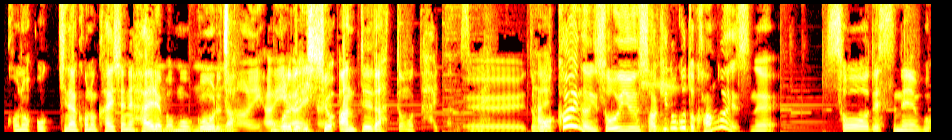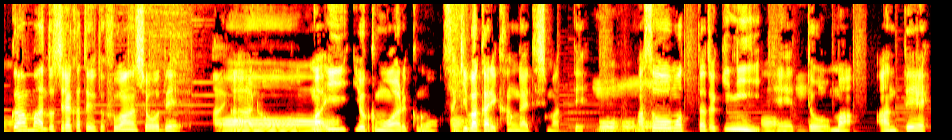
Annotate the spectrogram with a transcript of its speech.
この大きなこの会社に入ればもうゴールだ。これで一生安定だと思って入ったんですよね。えー、若いのにそういう先のこと考えですね。そうですね。僕はまあどちらかというと不安症で、はい。あの、まあいい、良くも悪くも先ばかり考えてしまって、まあそう思った時にう、ん。えーっと、まあ安定。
